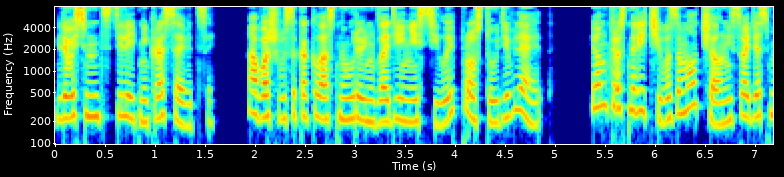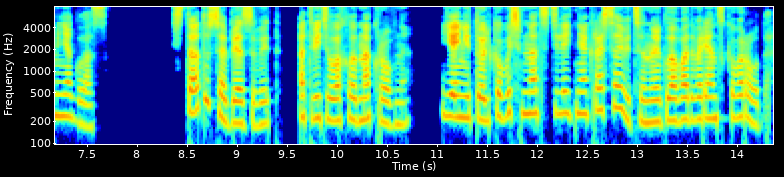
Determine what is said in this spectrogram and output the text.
для 18-летней красавицы, а ваш высококлассный уровень владения силой просто удивляет». И он красноречиво замолчал, не сводя с меня глаз. «Статус обязывает», — ответила хладнокровно. «Я не только 18-летняя красавица, но и глава дворянского рода».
